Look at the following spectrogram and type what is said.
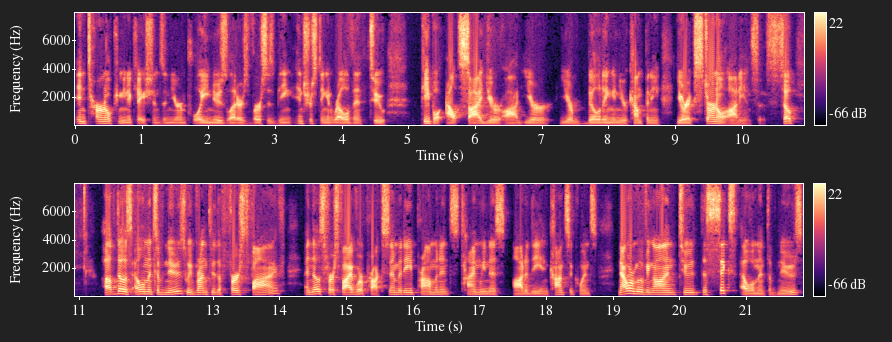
internal communications and your employee newsletters versus being interesting and relevant to people outside your your your building and your company, your external audiences. So, of those elements of news, we've run through the first five, and those first five were proximity, prominence, timeliness, oddity, and consequence. Now we're moving on to the sixth element of news,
